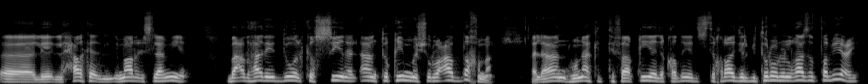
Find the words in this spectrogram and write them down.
آه، للحركه الإمارة الإسلامية. بعض هذه الدول كالصين الآن تقيم مشروعات ضخمة. الآن هناك اتفاقية لقضية استخراج البترول والغاز الطبيعي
